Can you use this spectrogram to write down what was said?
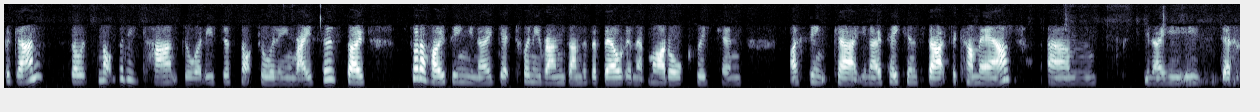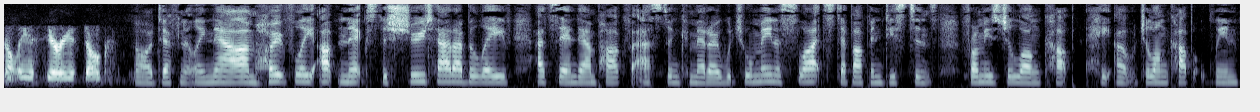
begun. So it's not that he can't do it; he's just not doing it in races. So sort of hoping, you know, get 20 runs under the belt and it might all click. And I think, uh, you know, if he can start to come out, um, you know, he, he's definitely a serious dog. Oh, definitely. Now, um, hopefully up next, the shootout, I believe, at Sandown Park for Aston Kmetto, which will mean a slight step up in distance from his Geelong Cup, he, uh, Geelong Cup win.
